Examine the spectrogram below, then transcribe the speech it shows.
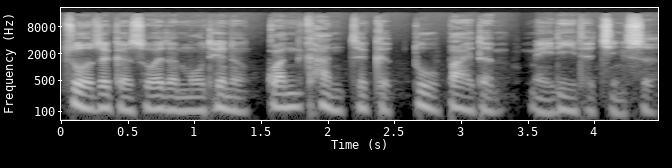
坐这个所谓的摩天轮观看这个杜拜的美丽的景色。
